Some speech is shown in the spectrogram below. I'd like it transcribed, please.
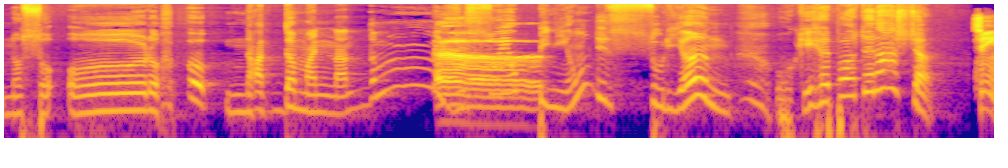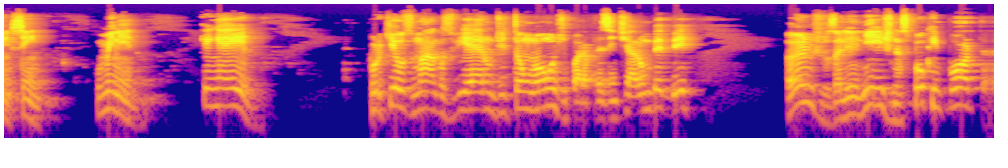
nosso ouro. Oh, nada mais, nada menos. Isso é a opinião de Surian. O que repórter acha? Sim, sim. O menino. Quem é ele? Por que os magos vieram de tão longe para presentear um bebê? Anjos, alienígenas, pouco importa.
